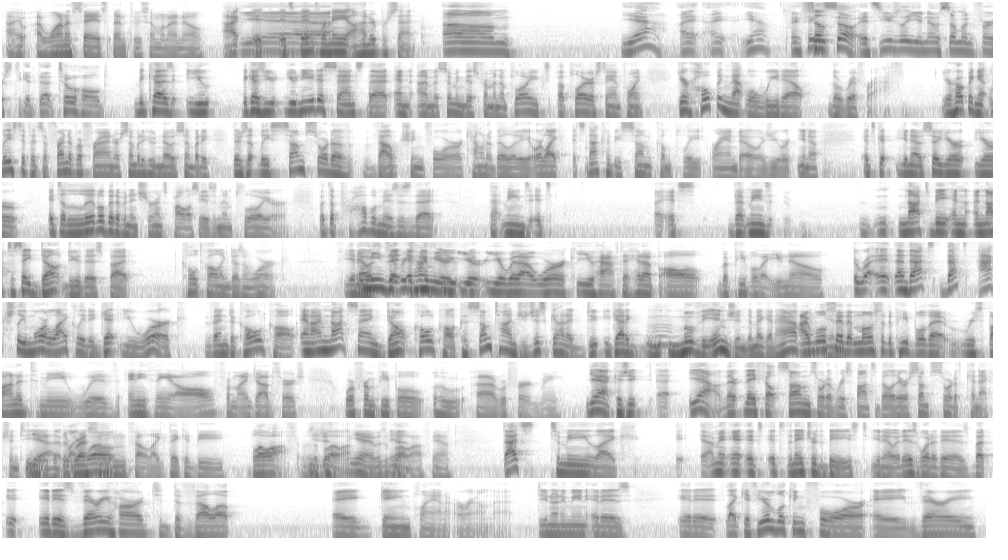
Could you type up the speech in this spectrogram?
I, I want to say it's been through someone I know. I it, it's been for Yeah. me hundred percent. Um. Yeah, I, I, yeah, I think So- so, It's usually you know someone first to get that toe hold. because you because you you need a sense that and I'm assuming this from an employee employer standpoint, you're hoping that will weed out the riffraff. You're hoping at least if it's a friend of a friend or somebody who knows somebody, there's at least some sort of vouching for or accountability or like it's not going to be some complete rando as you were, you know, it's good, you know, so you're you're it's a little bit of an insurance policy as an employer. But the problem is is that that means it's it's that means not to be and, and not to say don't do this, but cold calling doesn't work. You know, it means every if time you- you're you- you're you're without work, you have to hit up all the people that you know. Right, and that's that's actually more likely to get you work than to cold call. And I'm not saying don't cold call because sometimes you just gotta do you gotta m move the engine to make it happen. I will say know? that most of the people that responded to me with anything at all from my job search were from people who uh, referred me. yeah, because you uh, yeah they're- felt some sort of responsibility or some sort of connection to you. Yeah, that the like, rest well, of them felt like they could be. blow off. It was a just- blow off. Yeah, it was a blow off. Yeah. that's to me like i mean it's it's the nature of the beast you know it is what it is but it it is very hard to develop a game plan around that. Do you know what i mean? It is it is like if you're looking for a very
